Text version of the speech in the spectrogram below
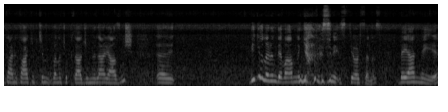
bir tane takipçim bana çok güzel cümleler yazmış. Ee, videoların devamının gelmesini istiyorsanız beğenmeyi,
